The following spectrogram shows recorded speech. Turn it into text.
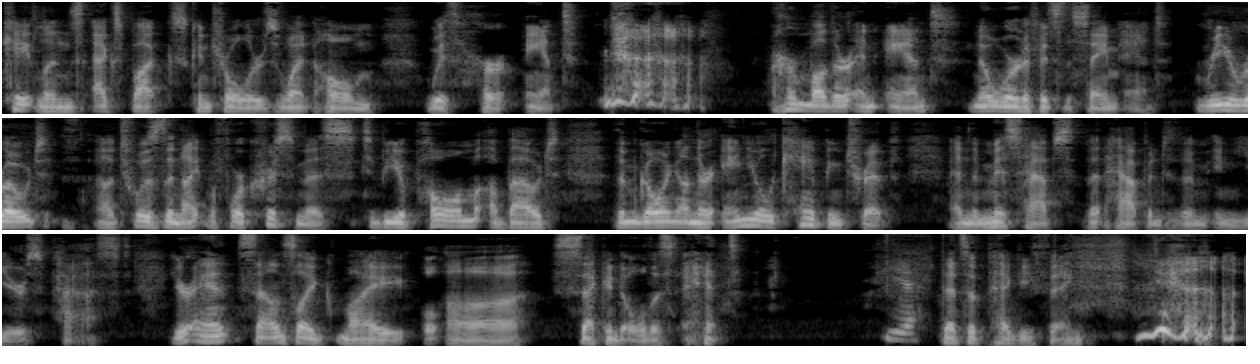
Caitlin's Xbox controllers went home with her aunt. Her mother and aunt, no word if it's the same aunt, rewrote uh, Twas the Night Before Christmas to be a poem about them going on their annual camping trip and the mishaps that happened to them in years past. Your aunt sounds like my uh, second oldest aunt. yeah. That's a Peggy thing.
